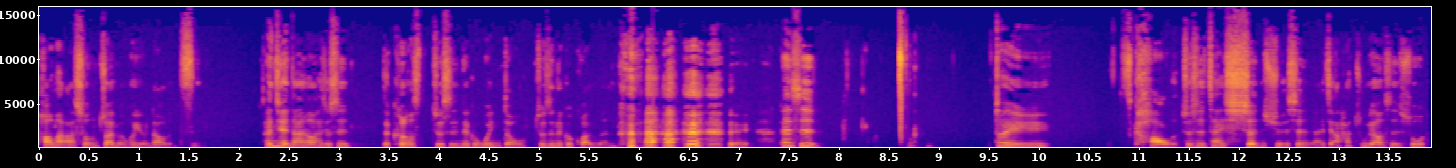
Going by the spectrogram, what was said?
跑马拉松专门会用到的字，很简单哦，它就是 the close，就是那个 window，就是那个关门，对，但是。对于考就是在审学生来讲，他主要是说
